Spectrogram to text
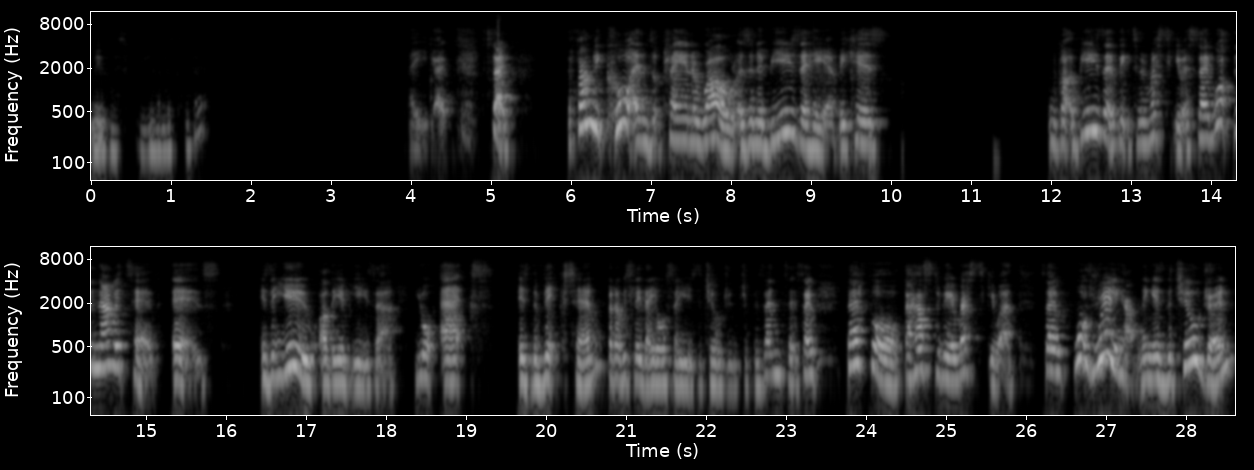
move my screen a little bit. There you go. So the family court ends up playing a role as an abuser here because we've got abuser, victim, and rescuer. So what the narrative is is that you are the abuser, your ex is the victim, but obviously they also use the children to present it. So therefore, there has to be a rescuer. So what's really happening is the children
